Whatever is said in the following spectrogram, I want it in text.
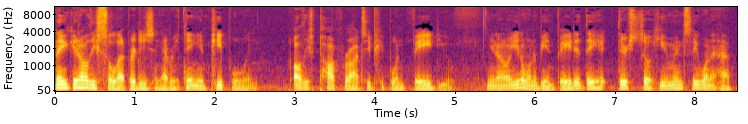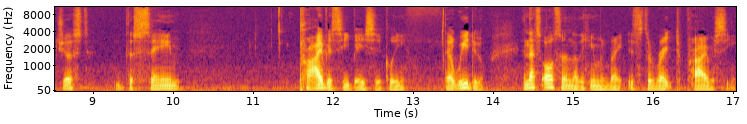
Now, you get all these celebrities and everything, and people and all these paparazzi people invade you. You know, you don't want to be invaded. They they're still humans. They want to have just the same privacy basically that we do. And that's also another human right. It's the right to privacy.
